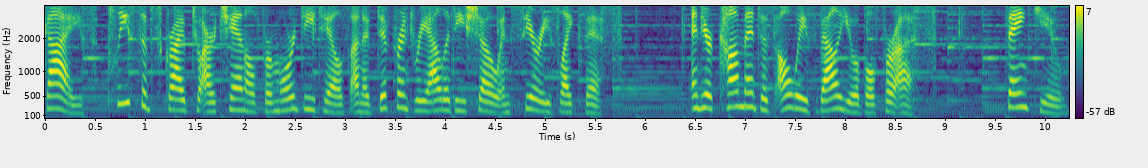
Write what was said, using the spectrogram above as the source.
Guys, please subscribe to our channel for more details on a different reality show and series like this. And your comment is always valuable for us. Thank you.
